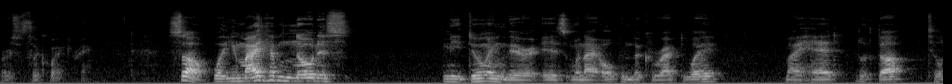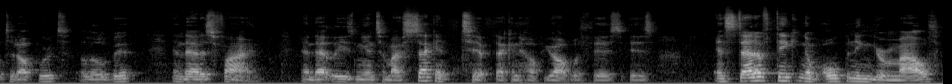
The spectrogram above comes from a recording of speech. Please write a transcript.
versus the correct way. So, what you might have noticed me doing there is when I opened the correct way, my head looked up, tilted upwards a little bit, and that is fine. And that leads me into my second tip that can help you out with this is instead of thinking of opening your mouth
